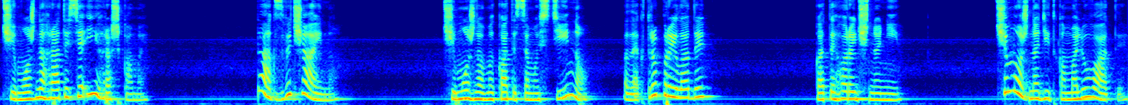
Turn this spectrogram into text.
Чи можна гратися іграшками? Так, звичайно. Чи можна вмикати самостійно електроприлади? Категорично ні. Чи можна діткам малювати?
